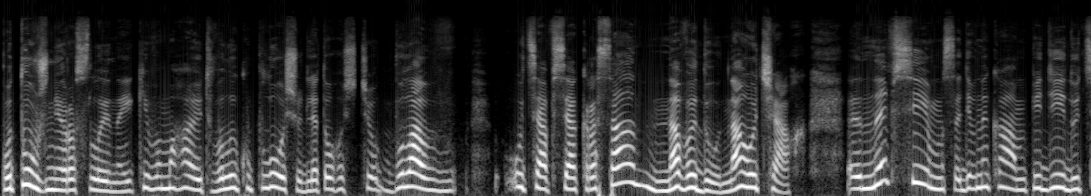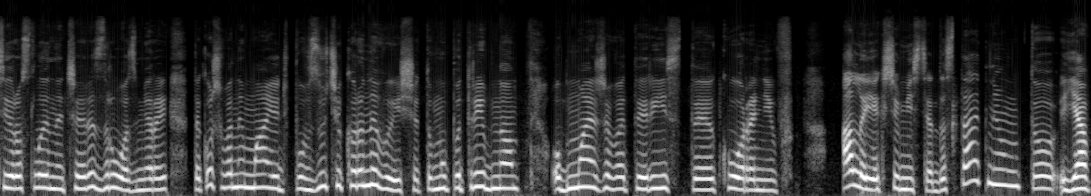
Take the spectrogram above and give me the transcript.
потужні рослини, які вимагають велику площу для того, щоб була оця вся краса на виду, на очах. Е, Не всім садівникам підійдуть ці рослини через розміри. Також вони мають повзуче кореневище, тому потрібно обмежувати ріст е, коренів. Але якщо місця достатньо, то я б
